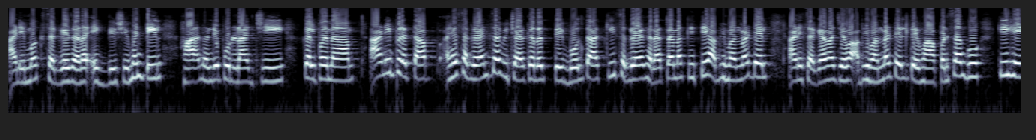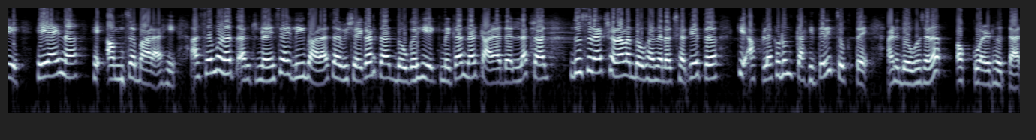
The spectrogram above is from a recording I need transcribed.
आणि मग सगळेजण एक दिवशी म्हणतील हा म्हणजे पूर्णाजी कल्पना आणि प्रताप हे सगळ्यांचा विचार करत ते बोलतात की सगळ्या घरातल्यांना किती अभिमान वाटेल आणि सगळ्यांना जेव्हा अभिमान वाटेल तेव्हा आपण सांगू की हे हे आहे ना हे आमचं बाळ आहे. असं म्हणत अर्जुन आणि बाळाचा विषय काढतात. दोघंही एकमेकांना टाळ्या द्यायला लागतात. दुसऱ्या क्षणाला दोघांना लक्षात येतं की आपल्याकडून काहीतरी चुकतंय आणि दोघं जण ऑकवर्ड होतात.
